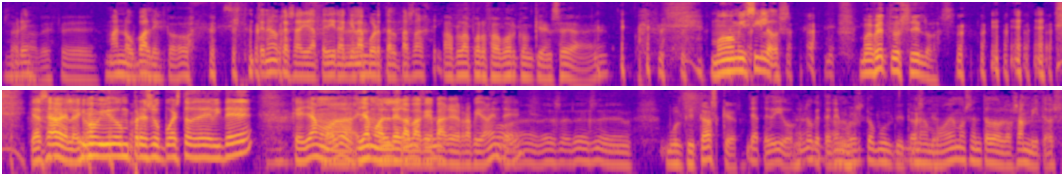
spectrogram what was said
Se hombre. agradece. Más nos vale. Tenemos que salir a pedir aquí a Eh. la puerta el pasaje. Habla por favor con quien sea. ¿eh? Muevo mis hilos. Mueve tus hilos. Ya sabes, lo hemos vivido un presupuesto de DVD que llamo, a- llamo al Lega para que pague rápidamente, ¿eh? Joder, eres eres, eh, multitasker. Ya te digo, es lo que tenemos. Alberto Multitasker. Nos movemos en todos los ámbitos.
